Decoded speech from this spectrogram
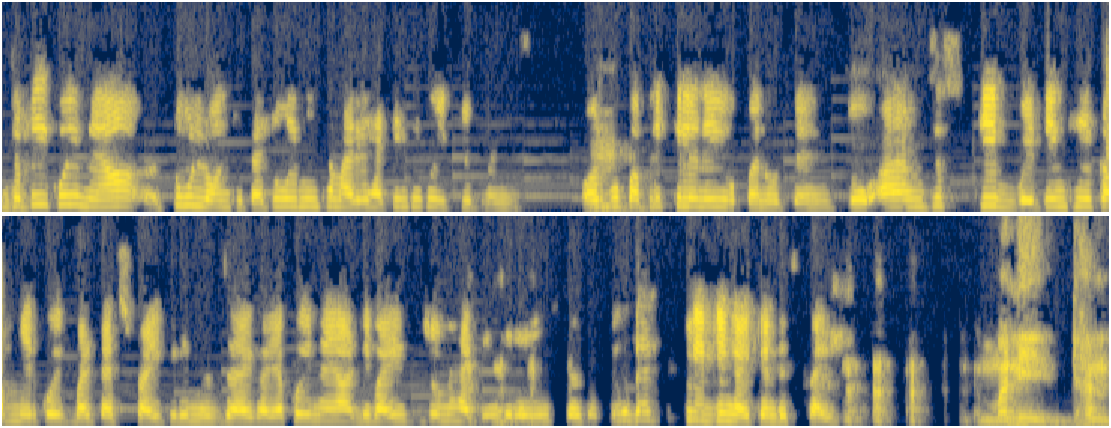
जब भी कोई नया टूल लॉन्च होता है टूल मीन्स हमारे हैकिंग के कोई इक्विपमेंट और वो पब्लिक हम्म। के लिए नहीं ओपन होते हैं तो I am just keep waiting कि कब मेरे को एक बार टेस्ट ट्राई के लिए मिल जाएगा या कोई नया डिवाइस जो मैं हैकिंग के लिए यूज़ कर सकती हूँ that feeling I can describe money धन।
